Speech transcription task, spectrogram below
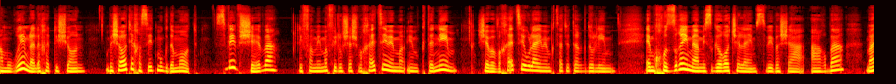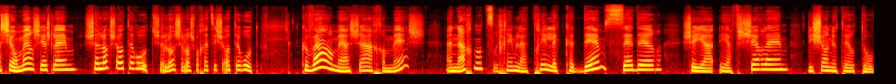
אמורים ללכת לישון בשעות יחסית מוקדמות, סביב שבע, לפעמים אפילו שש וחצי אם הם קטנים, שבע וחצי אולי אם הם קצת יותר גדולים. הם חוזרים מהמסגרות שלהם סביב השעה ארבע, מה שאומר שיש להם שלוש שעות ערות, שלוש, שלוש וחצי שעות ערות. כבר מהשעה חמש, אנחנו צריכים להתחיל לקדם סדר שיאפשר להם לישון יותר טוב.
